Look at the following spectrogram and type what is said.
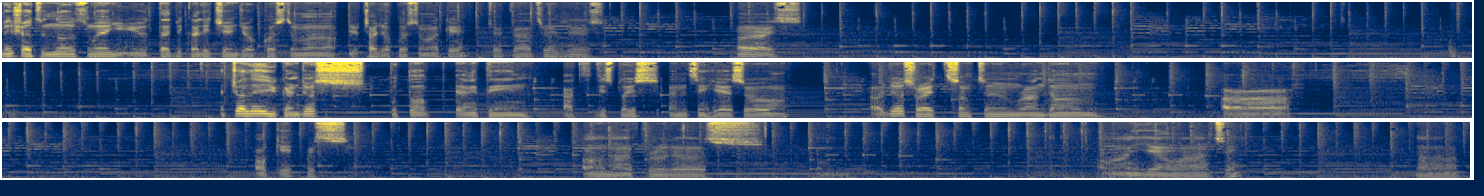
make sure to note when you, you typically change your customer you charge your customer okay? Check out this. All right actually you can just put up anything at this place anything here. So I'll just write something random uh okay let's all my products warranty no no no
